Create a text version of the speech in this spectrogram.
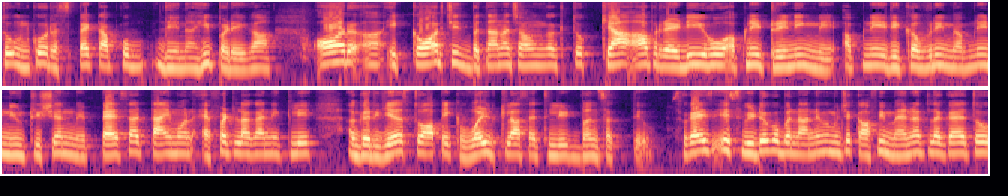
तो उनको रिस्पेक्ट आपको देना ही पड़ेगा। और एक और चीज़ बताना चाहूँगा तो क्या आप रेडी हो अपनी ट्रेनिंग में, अपनी रिकवरी में, अपने न्यूट्रिशन में पैसा टाइम और एफर्ट लगाने के लिए? अगर यस तो आप एक वर्ल्ड क्लास एथलीट बन सकते हो। सो so गाइज़ इस वीडियो को बनाने में मुझे काफ़ी मेहनत लगा है तो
